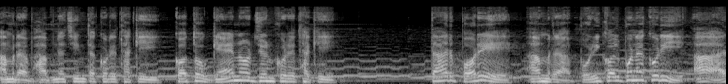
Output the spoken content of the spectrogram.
আমরা ভাবনা চিন্তা করে থাকি, কত জ্ঞান অর্জন করে থাকি। তারপরে আমরা পরিকল্পনা করি আর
